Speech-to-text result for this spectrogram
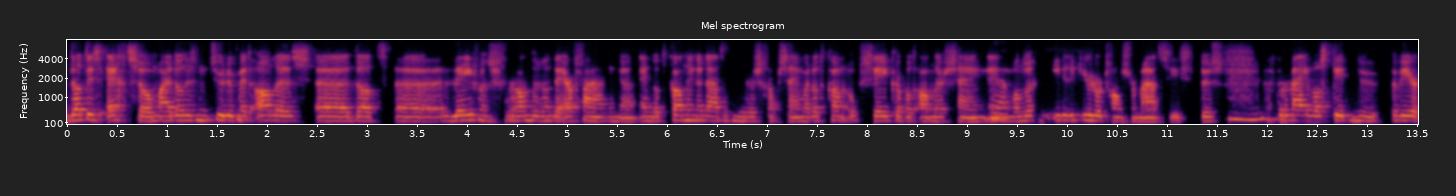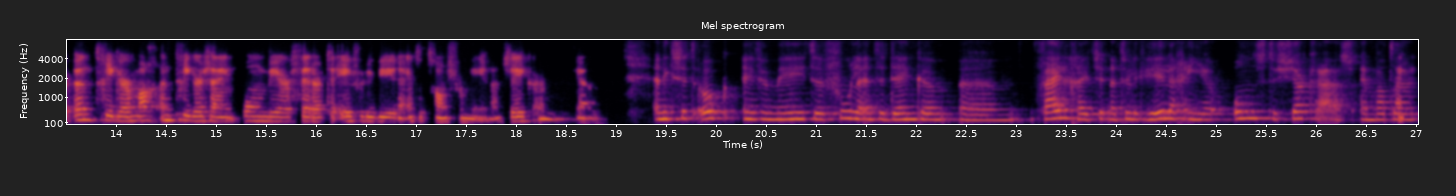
dat is echt zo, maar dat is natuurlijk met alles uh, dat uh, levensveranderende ervaringen. En dat kan inderdaad het moederschap zijn, maar dat kan ook zeker wat anders zijn. En, Want we gaan iedere keer door transformaties. Dus mm voor mij was dit nu weer een trigger, mag een trigger zijn om weer verder te evolueren en te transformeren. Zeker, mhm. ja. En ik zit ook even mee te voelen en te denken, um, veiligheid zit natuurlijk heel erg in je onderste chakra's. En wat er...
